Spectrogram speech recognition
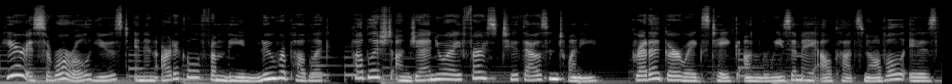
Here is sororal used in an article from the New Republic published on January 1st, 2020. Greta Gerwig's take on Louisa May Alcott's novel is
